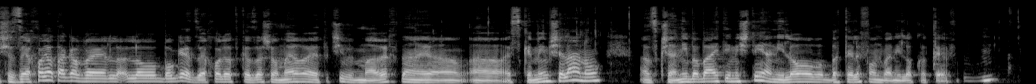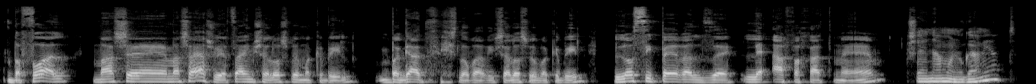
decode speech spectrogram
שזה יכול להיות אגב אה, לא, לא בוגד זה יכול להיות כזה שאומר אה, תקשיב במערכת ההסכמים שלנו אז כשאני בבית עם אשתי אני לא בטלפון ואני לא כותב mm-hmm. בפועל מה, ש... מה שהיה שהוא יצא עם שלוש במקביל בגד יש לו בערי שלוש במקביל לא סיפר על זה לאף אחת מהם. שאינם מונוגמיות?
